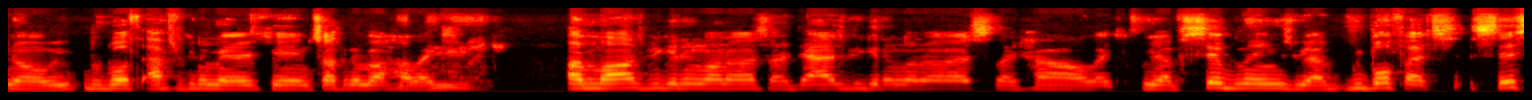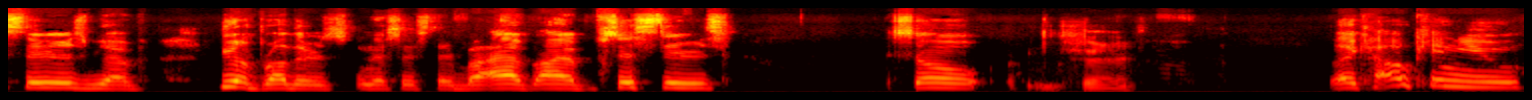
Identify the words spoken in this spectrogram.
know, we, we're both African American. Talking about how like Mhm. our moms be getting on us, our dads be getting on us. Like how like we have siblings. We have we both have sisters. We have you have brothers and a sister, but I have I have sisters. So sure. like how can you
